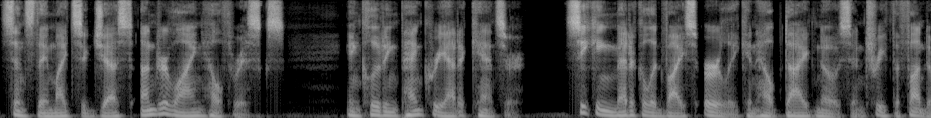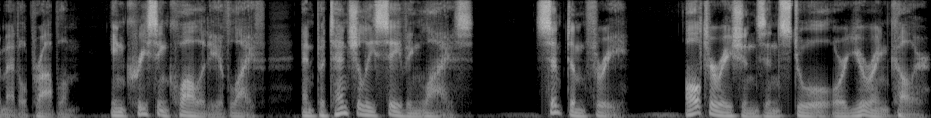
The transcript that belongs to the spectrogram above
since they might suggest underlying health risks, including pancreatic cancer, Seeking medical advice early can help diagnose and treat the fundamental problem, increasing quality of life and potentially saving lives. Symptom 3. Alterations in stool or urine color.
